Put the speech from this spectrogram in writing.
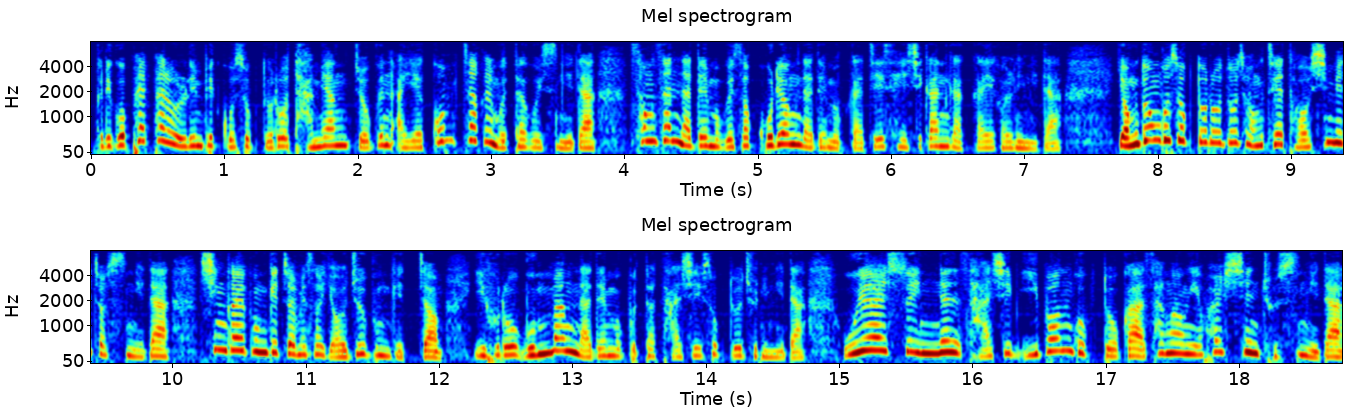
그리고 88 올림픽 고속도로 담양 쪽은 아예 꼼짝을 못 하고 있습니다. 성산 나들목에서 고령 나들목까지 3시간 가까이 걸립니다. 영동 고속도로도 정체 더 심해졌습니다. 신갈 분기점에서 여주 분기점 이후로 문막 나들목부터 다시 속도 줄입니다. 우회할 수 있는 42번 국도가 상황이 훨씬 좋습니다.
